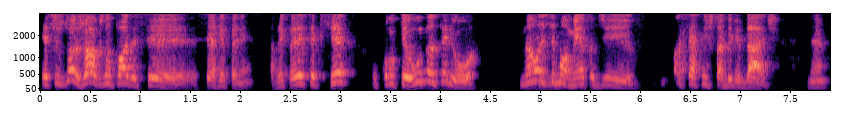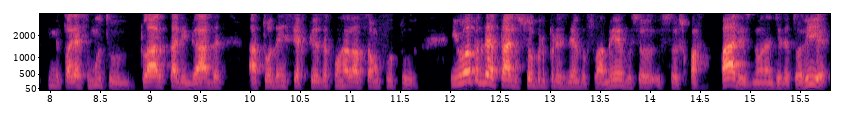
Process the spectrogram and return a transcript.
Esses dois jogos não podem ser, ser a referência. A referência tem que ser o conteúdo anterior, não esse momento de uma certa instabilidade, né? que me parece muito claro que está ligada a toda a incerteza com relação ao futuro. E outro detalhe sobre o presidente do Flamengo, seus, seus pares na diretoria,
